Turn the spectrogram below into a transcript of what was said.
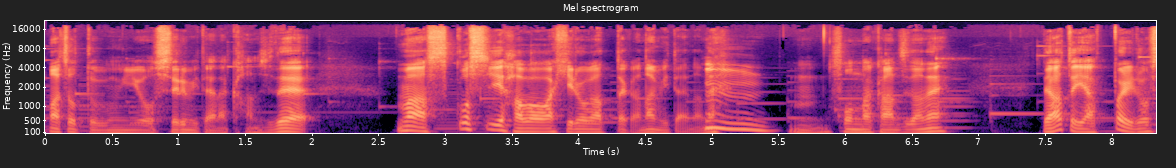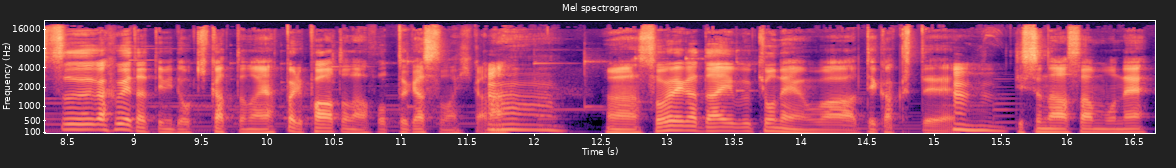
まあちょっと運用してるみたいな感じで、まあ少し幅は広がったかなみたいなね。うんうん。うん、そんな感じだね。で、あとやっぱり露出が増えたって意味で大きかったのは、やっぱりパートナーポッドキャストの日かうな。んうん、それがだいぶ去年はでかくて、うんうん。リスナーさんもね、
